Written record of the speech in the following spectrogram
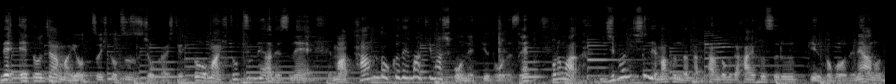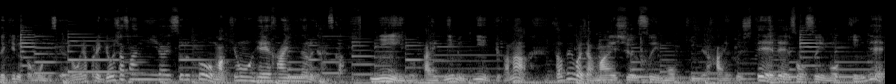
で、えっ、ー、と、じゃあ、まあ、4つ1つずつ紹介していくと、まあ、1つ目はですね、まあ、単独で巻きましょうねっていうところですね。これまあ、自分自身で巻くんだったら単独で配布するっていうところでね、あの、できると思うんですけれども、やっぱり業者さんに依頼すると、まあ、基本平配になるじゃないですか。任意のタイ、任意っていうかな、例えばじゃあ毎週水木金で配布して、で、その水木金で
